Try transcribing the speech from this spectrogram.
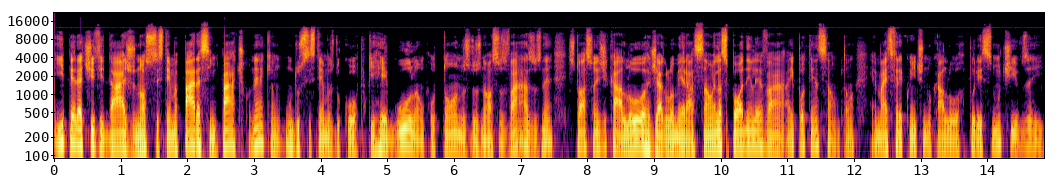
hiperatividade do nosso sistema parasimpático, né, que é um, um dos sistemas do corpo que regulam o tônus dos nossos vasos, né, situações de calor, de aglomeração, elas podem levar à hipotensão. Então, é mais frequente no calor por esses motivos aí.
